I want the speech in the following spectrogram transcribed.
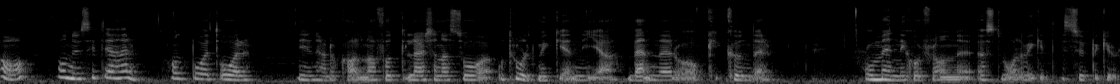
ja, och nu sitter jag här. Hållit på ett år i den här lokalen och har fått lära känna så otroligt mycket nya vänner och kunder och människor från Östervåla, vilket är superkul.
